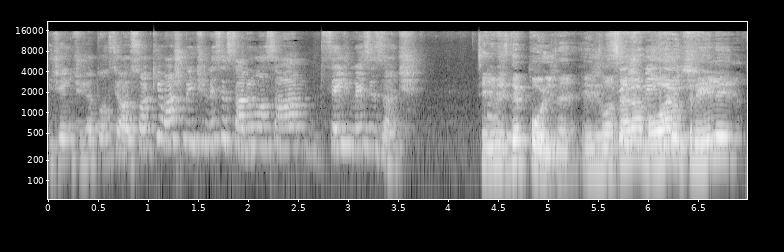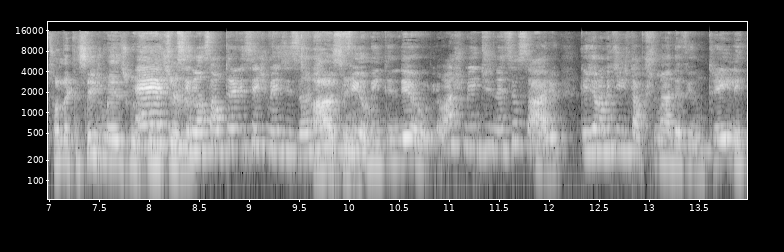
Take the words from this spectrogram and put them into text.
gente, eu já tô ansiosa. Só que eu acho meio desnecessário lançar seis meses antes. Seis meses depois, né? Eles lançaram Seis agora meses. o trailer, só daqui seis meses que o É, filme tipo assim, lançar o trailer seis meses antes Ah, do sim. filme, entendeu? Eu acho meio desnecessário. Porque geralmente a gente tá acostumado a ver um trailer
